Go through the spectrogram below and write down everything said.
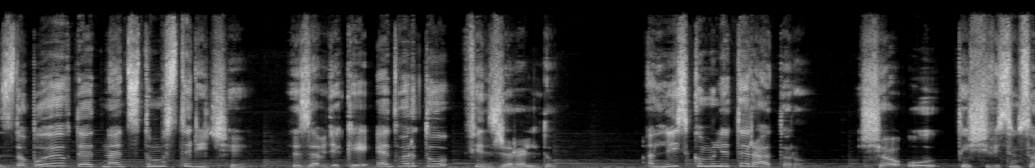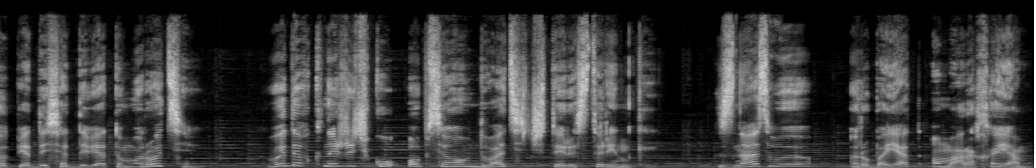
здобули в 19 сторіччі завдяки Едварду Фіцджеральду, англійському літератору, що у 1859 році видав книжечку обсягом 24 сторінки з назвою Рубаят Омара Хаяма.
